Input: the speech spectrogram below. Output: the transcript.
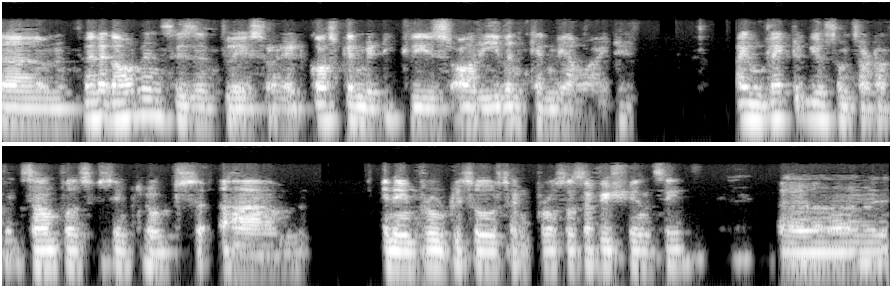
um, when the governance is in place, right, cost can be decreased or even can be avoided. I would like to give some sort of examples, which includes um, an improved resource and process efficiency, uh,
